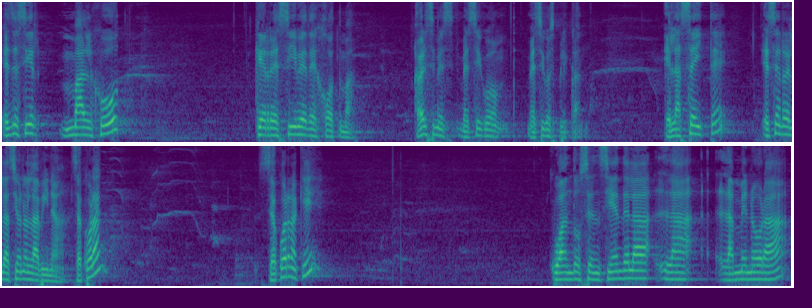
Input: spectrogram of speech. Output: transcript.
Es decir, Malhud que recibe de Jotma. A ver si me, sigo, me sigo explicando. El aceite es en relación a la vina. ¿Se acuerdan? ¿Se acuerdan aquí? Cuando se enciende la, la, la menorá,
